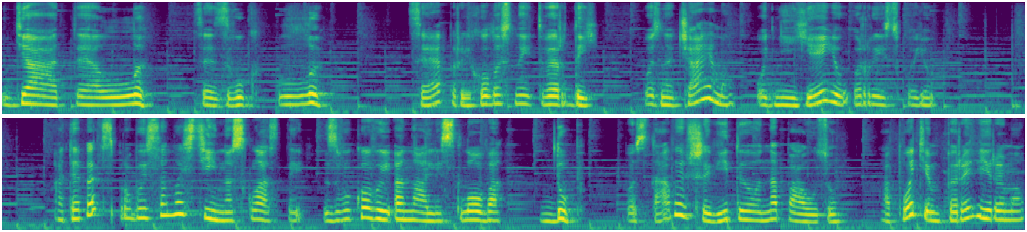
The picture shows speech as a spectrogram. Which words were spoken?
дятел це звук Л. Це приголосний твердий. Позначаємо однією рискою. А тепер спробуй самостійно скласти звуковий аналіз слова дуб, поставивши відео на паузу, а потім перевіримо.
